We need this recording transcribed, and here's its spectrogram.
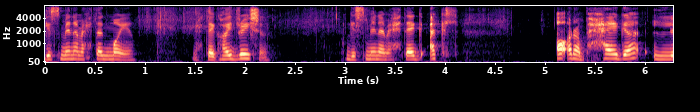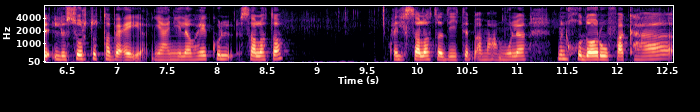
جسمنا محتاج مية. محتاج hydration جسمنا محتاج أكل أقرب حاجة لصورته الطبيعية. يعني لو هاكل سلطة السلطة دي تبقى معمولة من خضار وفاكهة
